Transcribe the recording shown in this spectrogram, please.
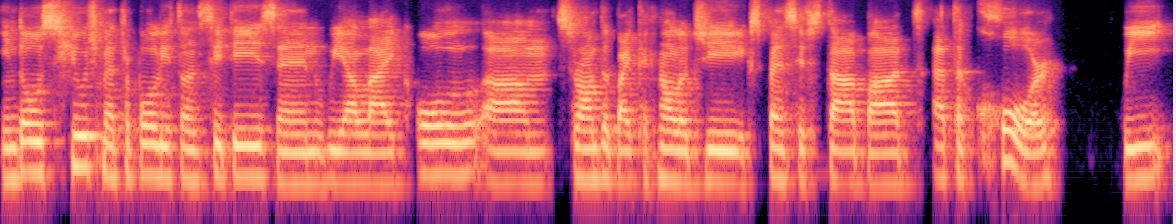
in those huge metropolitan cities and we are like all um, surrounded by technology, expensive stuff. But at the core, we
